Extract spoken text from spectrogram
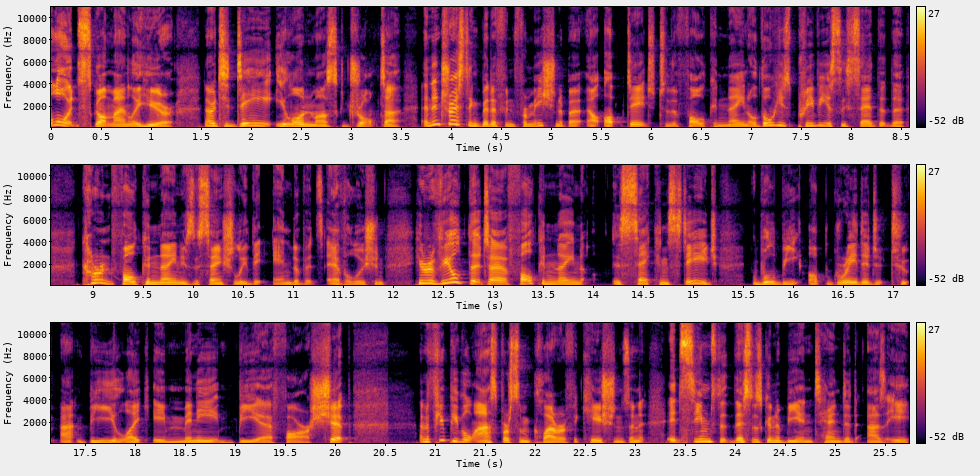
Hello, it's Scott Manley here. Now, today Elon Musk dropped a, an interesting bit of information about an update to the Falcon 9. Although he's previously said that the current Falcon 9 is essentially the end of its evolution, he revealed that uh, Falcon 9 second stage will be upgraded to be like a mini BFR ship. And a few people asked for some clarifications, and it seems that this is going to be intended as a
